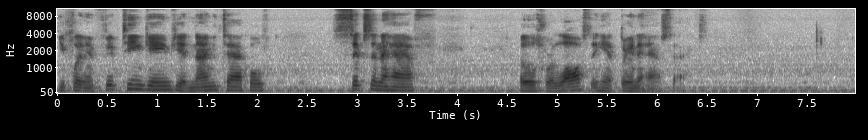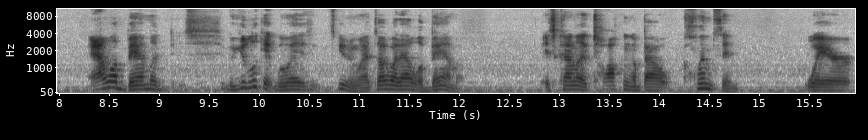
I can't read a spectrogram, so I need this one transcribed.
he played in 15 games. He had 90 tackles, six and a half. Those were lost, and he had three and a half sacks. Alabama, when you look at when excuse me when I talk about Alabama, it's kind of like talking about Clemson, where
